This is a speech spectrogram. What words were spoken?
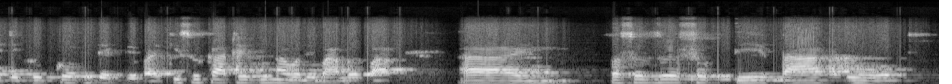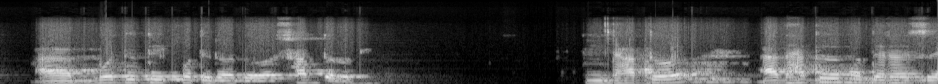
এটি খুব কম দেখতে পাই। কিছু কাঠের গুণাবলী ভালো পা আহ, শক্তি তাপ ও বৈদ্যুতিক প্রতিরোধ ও শব্দরোধী। ধাতু ধাতুর মধ্যে রয়েছে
